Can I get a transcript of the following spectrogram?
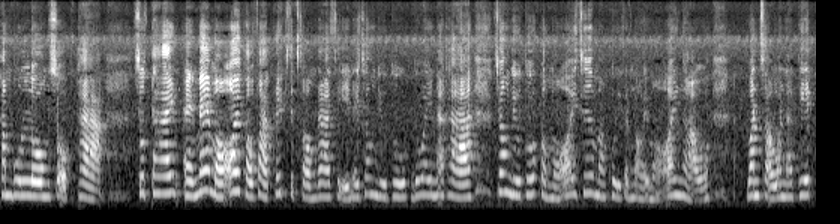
ทำบุญโลงศพค่ะสุดท้ายไอแม่หมออ้อยขอฝากคลิป 12 ราศีในช่อง YouTube ด้วยนะคะ ช่อง YouTube ของหมออ้อยชื่อมาคุยกันหน่อยหมออ้อยเหงา วันเสาร์วันอาทิตย์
